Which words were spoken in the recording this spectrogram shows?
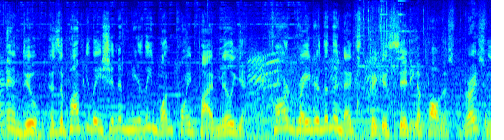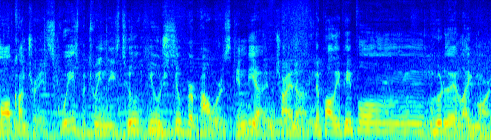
Kathmandu has a population of nearly 1.5 million, far greater than the next biggest city. Nepal, this very small country, is squeezed between these two huge superpowers, India and China. Nepali people, mm, who do they like more?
